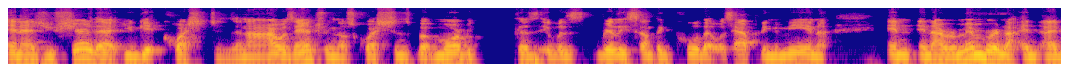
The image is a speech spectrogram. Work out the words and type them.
And as you share that you get questions. And i was answering those questions but more because it was really something cool that was happening to me. And and and i remember and, I, and I,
